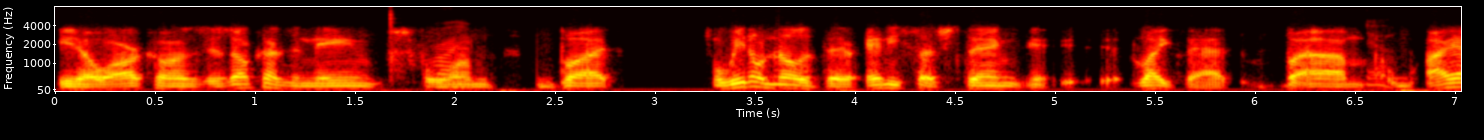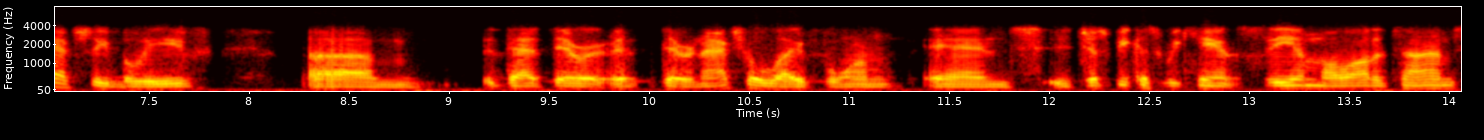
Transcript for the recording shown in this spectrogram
you know, archons. There's all kinds of names for Right. them, but we don't know that there any such thing eh, like that. But um, Yeah. I actually believe um, that they're they're an actual life form, and just because we can't see them a lot of times,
